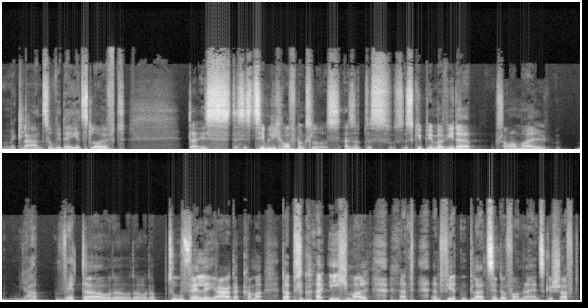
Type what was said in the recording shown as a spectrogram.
McLaren, so wie der jetzt läuft, da ist, das ist ziemlich hoffnungslos. Also das, es gibt immer wieder, sagen wir mal, ja, Wetter oder, oder, oder Zufälle, ja, da kann man, da habe sogar ich mal einen vierten Platz in der Formel 1 geschafft,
